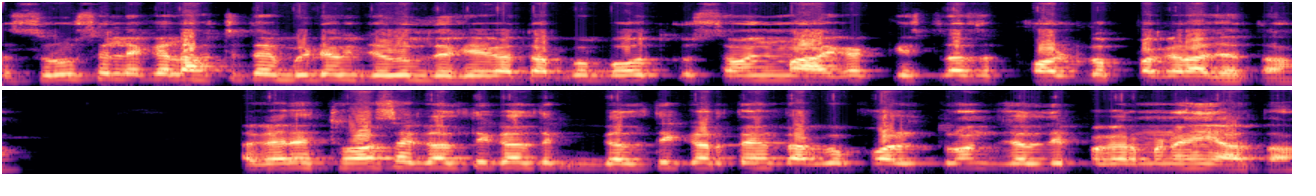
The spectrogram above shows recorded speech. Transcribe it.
तो शुरू से लेकर लास्ट तक वीडियो ज़रूर देखिएगा तो आपको बहुत कुछ समझ में आएगा किस तरह से फॉल्ट को पकड़ा जाता। अगर थोड़ा सा गलती गलती गलती करते हैं तो आपको फॉल्ट तुरंत जल्दी पकड़ में नहीं आता।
